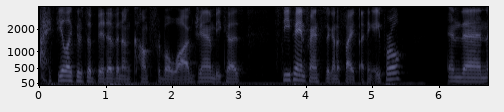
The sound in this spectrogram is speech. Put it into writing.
I feel like there's a bit of an uncomfortable logjam because Stipe and Francis are going to fight, I think, April. And then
